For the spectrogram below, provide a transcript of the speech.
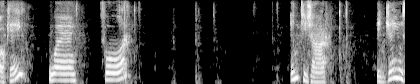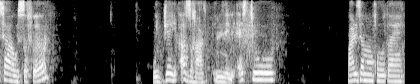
okay. و فور انتجار الجي يساوي صفر. وال j أصغر من ال S2 فارزة منقوطة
